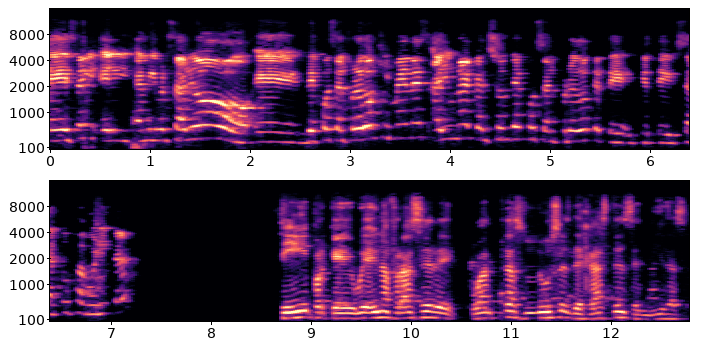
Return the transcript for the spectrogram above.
es el, aniversario eh, de José Alfredo Jiménez. ¿Hay una canción de José Alfredo que te, que te sea tu favorita? Sí, porque hay una frase de cuántas luces dejaste encendidas.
